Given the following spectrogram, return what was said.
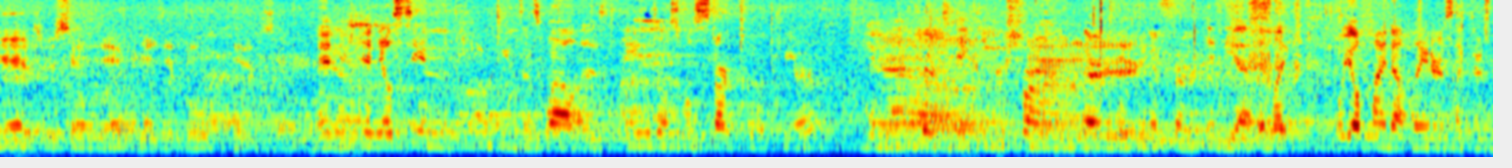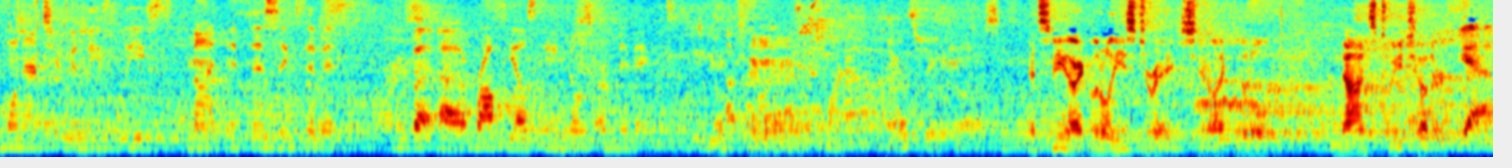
Yeah, because we saw that one as a gold flakes on. And, and you'll see in the paintings as well as angels will start to appear. And they're taking from they're taking it from India. And like what you'll find out later is like there's one or two in these leaves, not at this exhibit, but uh, Raphael's angels are mimicked Okay. That's really awesome. It's neat, like little Easter eggs, you know, like little nods to each other. Yeah.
